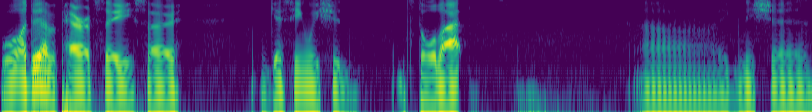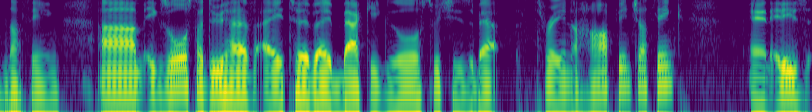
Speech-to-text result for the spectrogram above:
Well, I do have a Power FC, so I'm guessing we should install that. Uh, ignition, nothing. Um, exhaust, I do have a turbo back exhaust, which is about three and a half inch, I think, and it is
